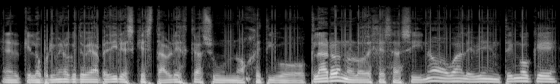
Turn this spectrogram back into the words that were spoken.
en el que lo primero que te voy a pedir es que establezcas un objetivo claro, no lo dejes así, no, vale, bien, tengo que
